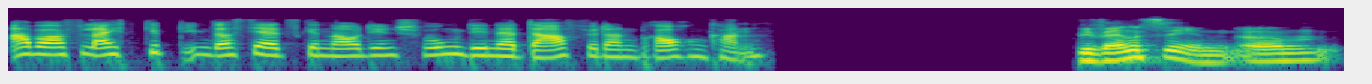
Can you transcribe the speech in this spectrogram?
Aber vielleicht gibt ihm das ja jetzt genau den Schwung, den er dafür dann brauchen kann. Wir werden es sehen. Ähm,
